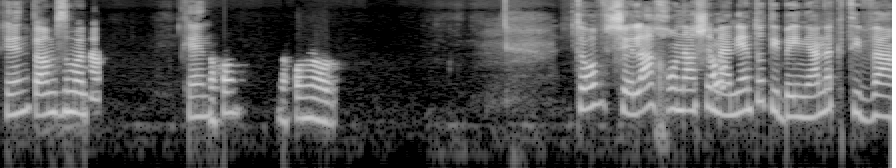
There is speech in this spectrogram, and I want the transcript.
כן. תם זמנה. כן. נכון, נכון מאוד. טוב, שאלה אחרונה שמעניינת אותי בעניין הכתיבה.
